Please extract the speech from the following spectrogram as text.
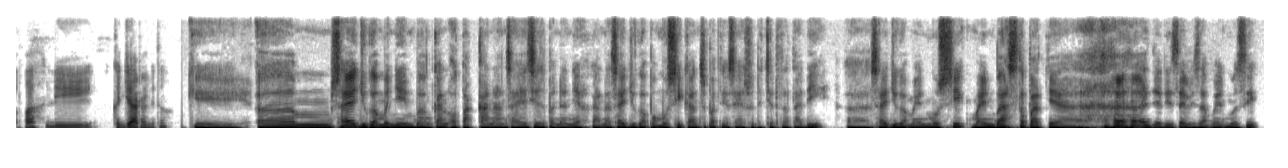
apa dikejar gitu oke okay. um, saya juga menyeimbangkan otak kanan saya sih sebenarnya karena saya juga pemusik kan seperti saya sudah cerita tadi uh, saya juga main musik main bass tepatnya jadi saya bisa main musik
